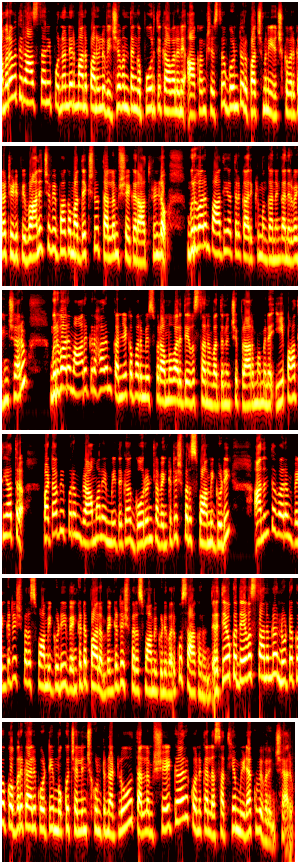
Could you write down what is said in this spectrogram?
అమరావతి రాజధాని పునర్నిర్మాణ పనులు విజయవంతంగా పూర్తి కావాలని ఆకాంక్షిస్తూ గుంటూరు పశ్చిమ నియోజకవర్గ టీడీపీ వాణిజ్య విభాగం అధ్యక్షులు తల్లం శేఖర్ ఆధ్వర్యంలో గురువారం పాదయాత్ర కార్యక్రమం ఘనంగా నిర్వహించారు. గురువారం ఆరగ్రహారం కన్యక పరమేశ్వర అమ్మవారి దేవస్థానం వద్ద నుంచి ప్రారంభమైన ఈ పాదయాత్ర పటాభిపురం రామాలయం మీదుగా గోరంట్ల వెంకటేశ్వర స్వామి గుడి అనంతవరం వెంకటేశ్వర స్వామి గుడి వెంకటపాలెం వెంకటేశ్వర స్వామి గుడి వరకు సాగనుంది. ప్రతి ఒక్క దేవస్థానంలో నూటొక్క కొబ్బరికాయలు కొట్టి మొక్కు చెల్లించుకుంటున్నట్లు తల్లం శేఖర్ కొనకల్ల సత్యం మీడియాకు వివరించారు.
